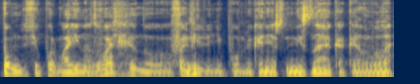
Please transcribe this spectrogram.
Помню до сих пор, Марина звали, ну, фамилию не помню, конечно, не знаю, как она была.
